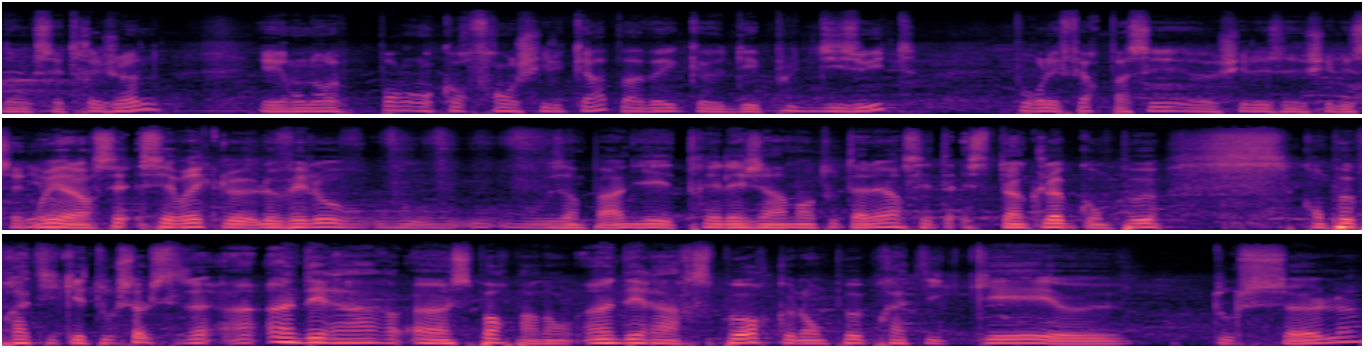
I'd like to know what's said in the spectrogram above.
donc c'est très jeune, et on n'a pas encore franchi le cap avec des plus de 18 pour les faire passer euh, chez les, chez les seniors. Oui, alors c'est vrai que le, vélo, vous, vous, en parliez très légèrement tout à l'heure, c'est un club qu'on peut, qu'on peut pratiquer tout seul. C'est un, des rares un un des rares sports que l'on peut pratiquer euh, tout seul,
